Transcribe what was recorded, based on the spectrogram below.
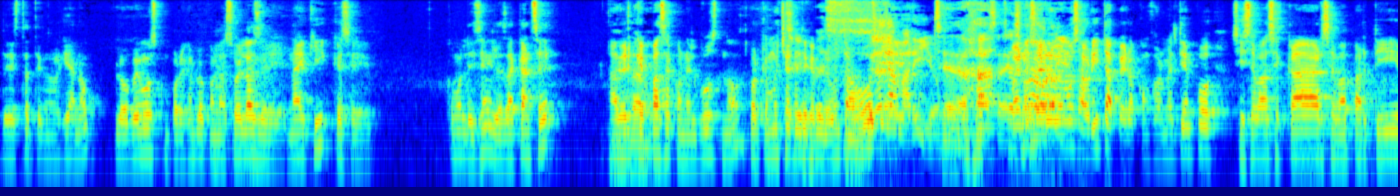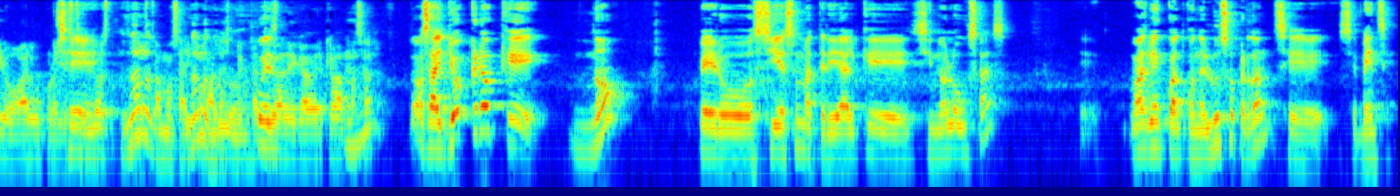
de esta tecnología, ¿no? Lo vemos, con, por ejemplo, con las suelas de Nike, que se, ¿cómo le dicen? Y les da cáncer. A ver claro. qué pasa con el boost, ¿no? Porque mucha gente que pues, pregunta, Pues oye, es amarillo. Se- ¿no? ajá, se- bueno, eso ya lo vemos ahorita, pero conforme el tiempo, si se va a secar, se va a partir o algo por el Sí. estilo, no lo- estamos ahí no como a la expectativa Pues, de a ver qué va a pasar. O sea, yo creo que no, pero sí es un material que si no lo usas, eh, más bien con, con el uso, perdón, se, se vence.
